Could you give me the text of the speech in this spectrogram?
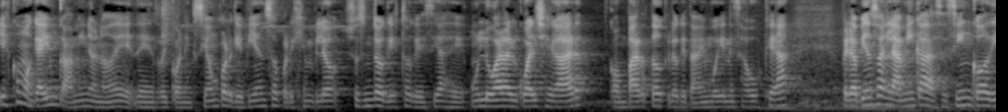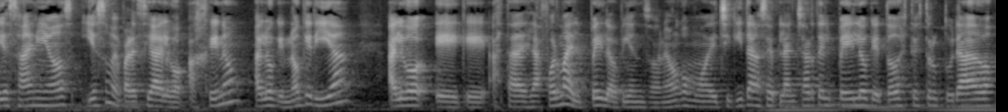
Y es como que hay un camino, ¿no? De, de, reconexión, porque pienso, por ejemplo, yo siento que esto que decías de un lugar al cual llegar, comparto, creo que también voy en esa búsqueda, Pero pienso en la Mica de hace 5 o 10 años y eso me parecía algo ajeno, algo que no quería, algo eh, que hasta desde la forma del pelo pienso, ¿no? Como de chiquita, no sé, plancharte el pelo, que todo esté estructurado,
